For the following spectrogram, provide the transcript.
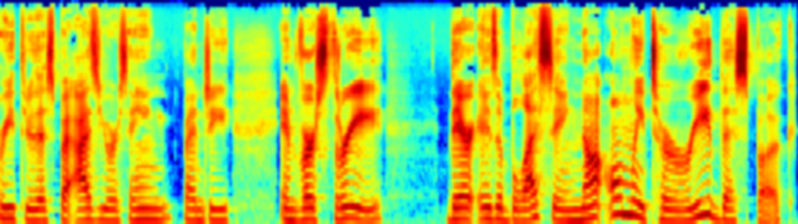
read through this. But as you were saying, Benji, in verse three, there is a blessing not only to read this book,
